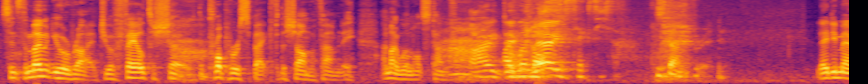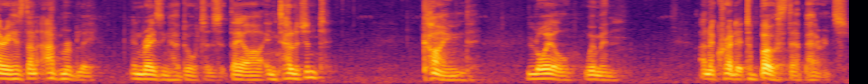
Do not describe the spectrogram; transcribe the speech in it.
Since the moment you arrived, you have failed to show the proper respect for the Sharma family, and I will not stand for it. I I will declare not stand for it. Lady Mary has done admirably in raising her daughters. They are intelligent, kind, loyal women, and a credit to both their parents.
